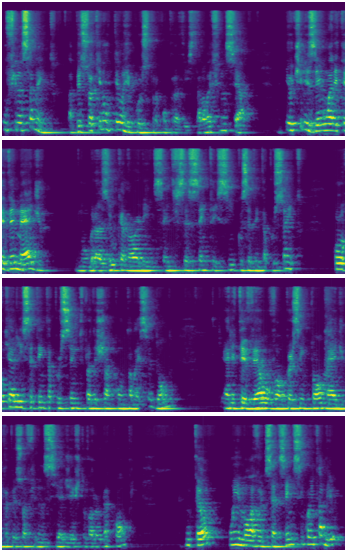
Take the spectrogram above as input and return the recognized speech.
o financiamento. A pessoa que não tem o um recurso para comprar à vista, ela vai financiar. Eu utilizei um LTV médio no Brasil, que é na ordem de entre 65% e 70%, coloquei ali em 70% para deixar a conta mais redonda. LTV é o percentual médio que a pessoa financia diante do valor da compra. Então, um imóvel de 750 mil,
